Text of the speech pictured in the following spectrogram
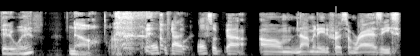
Did it win? No. Also got, also got um nominated for some Razzies.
